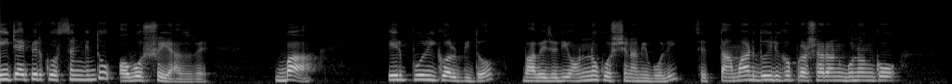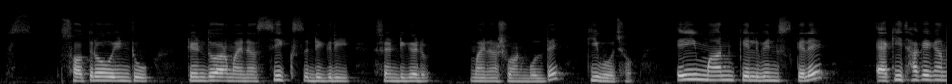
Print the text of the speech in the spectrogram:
এই টাইপের কোশ্চেন কিন্তু অবশ্যই আসবে। বা এর পরিকল্পিতভাবে যদি অন্য কোশ্চেন আমি বলি, যে তামার দৈর্ঘ্য প্রসারণ গুণাঙ্ক সতেরো ইন্টু টেন টু আর minus six degree centigrade minus one বলতে কী বোঝো? এই মান কেলভিন স্কেলে একই থাকে কেন?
